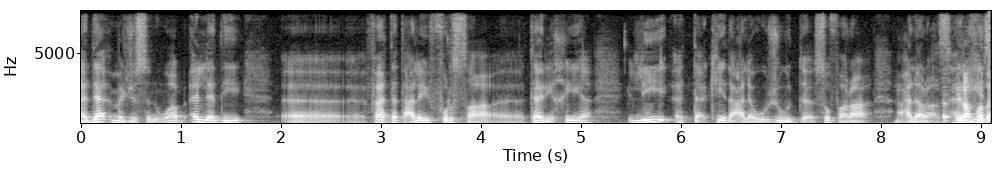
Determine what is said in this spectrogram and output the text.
أداء مجلس النواب الذي آه، فاتت عليه فرصة آه، تاريخية للتأكيد على وجود سفراء على رأس هذه رفض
